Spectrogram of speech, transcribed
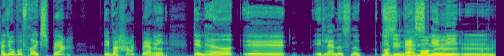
altså det var på Frederiksberg, det var hardbærri. Ja. Den havde øh, et eller andet sådan noget Nå, det er snask kardemomme... inde i.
